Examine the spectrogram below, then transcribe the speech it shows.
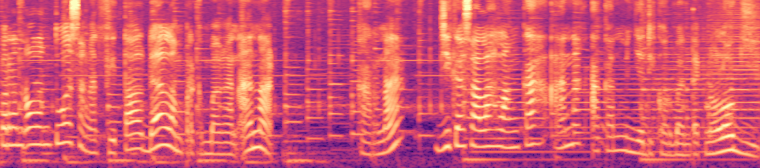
Peran orang tua sangat vital dalam perkembangan anak, karena jika salah langkah, anak akan menjadi korban teknologi.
